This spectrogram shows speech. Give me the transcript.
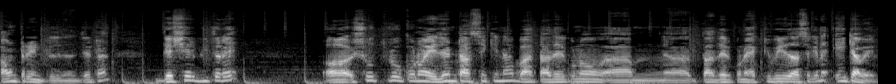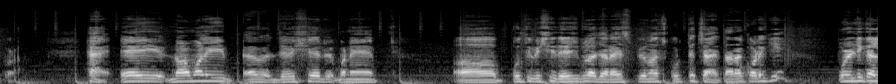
কাউন্টার ইন্টেলিজেন্স যেটা দেশের ভিতরে শত্রু কোনো এজেন্ট আছে কিনা বা তাদের কোনো তাদের কোনো অ্যাক্টিভিটিস আছে কিনা এইটা বের করা। হ্যাঁ এই নর্মালি দেশের মানে প্রতিবেশী দেশগুলো যারা স্পিওনাজ করতে চায়, তারা করে কি? Political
